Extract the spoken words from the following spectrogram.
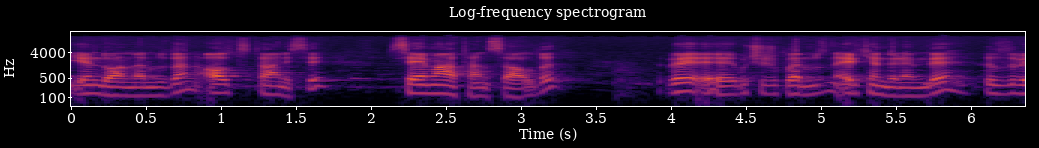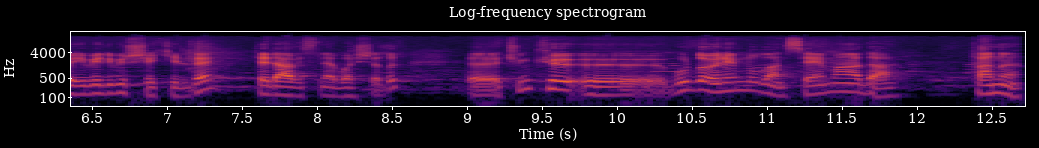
yeni doğanlarımızdan 6 tanesi SMA tanısı aldı. Ve e, bu çocuklarımızın erken dönemde hızlı ve ivedi bir şekilde tedavisine başladık. E, çünkü e, burada önemli olan SMA'da tanı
